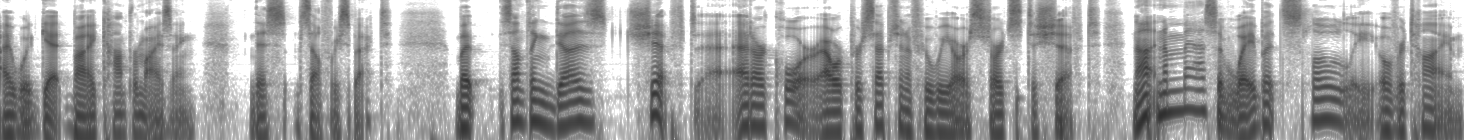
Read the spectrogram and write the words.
I would get by compromising this self-respect. But something does shift at our core. Our perception of who we are starts to shift, not in a massive way, but slowly over time.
